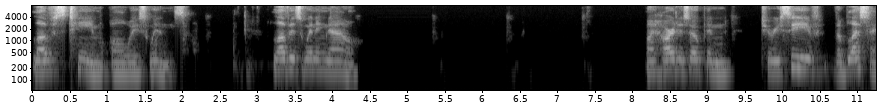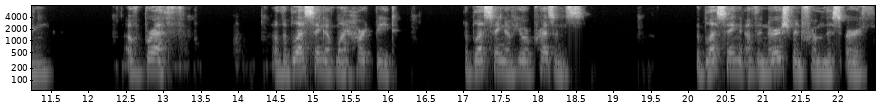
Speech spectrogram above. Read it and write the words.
Love's team always wins. Love is winning now. My heart is open to receive the blessing of breath, of the blessing of my heartbeat, the blessing of your presence, the blessing of the nourishment from this earth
